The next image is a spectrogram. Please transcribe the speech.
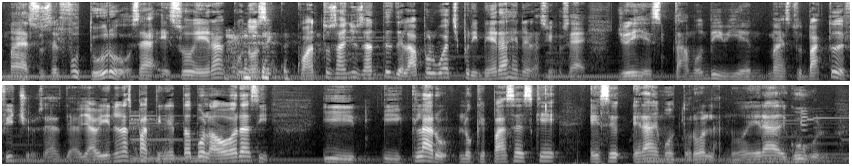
Ma, eso es el futuro. O sea, eso era no sé cuántos años antes del Apple Watch primera generación. O sea, yo dije, estamos viviendo. Ma, esto es Back to the Future. O sea, ya, vienen las patinetas voladoras y, y, y claro, lo que pasa es que ese era de Motorola, no era de Google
